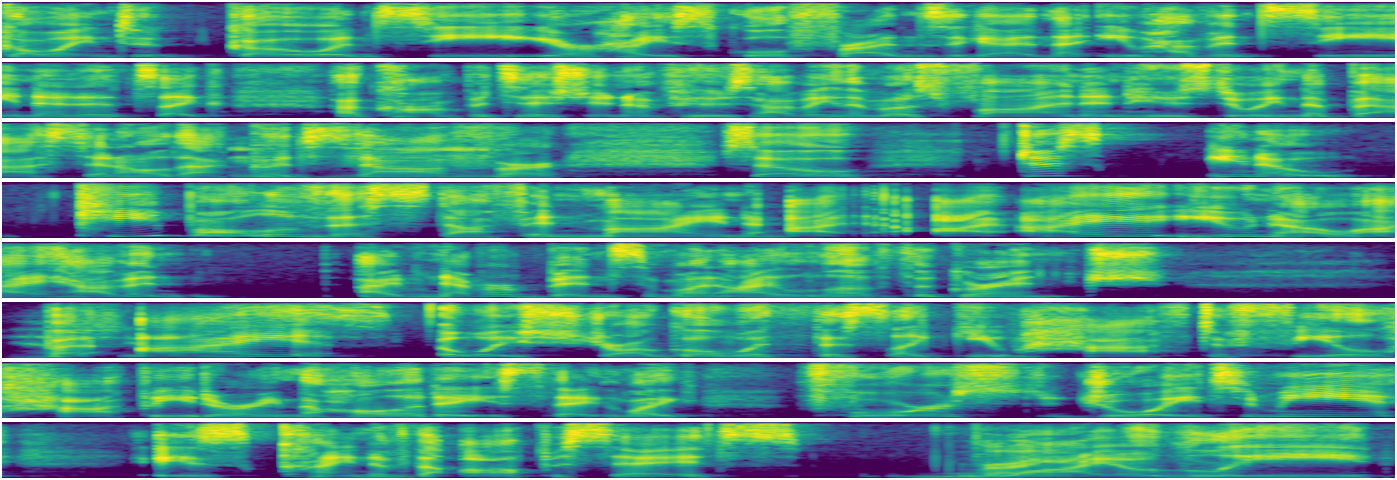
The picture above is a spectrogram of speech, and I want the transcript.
going to go and see your high school friends again that you haven't seen and it's like a competition of who's having the most fun and who's doing the best and all that good stuff mm-hmm. or so just, you know, keep all of this stuff in mind. I I, I you know, I haven't I've never been someone I love the Grinch. Yeah, But I always struggle with this like you have to feel happy during the holidays thing. Like forced joy to me is kind of the opposite. It's Right. wildly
